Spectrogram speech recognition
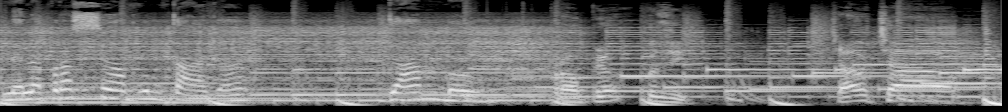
Nella prossima puntata, Jumbo. Proprio così. Ciao ciao!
